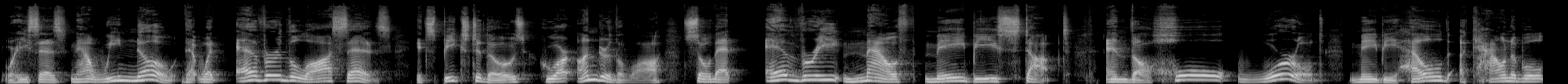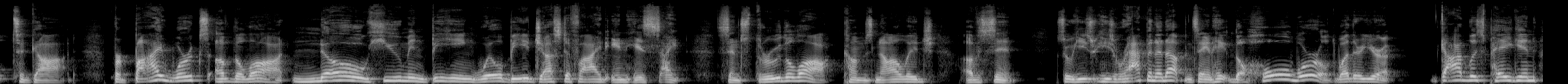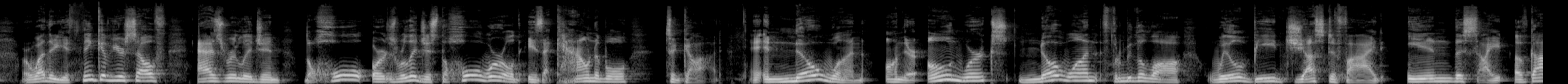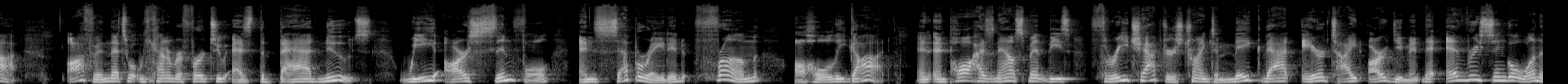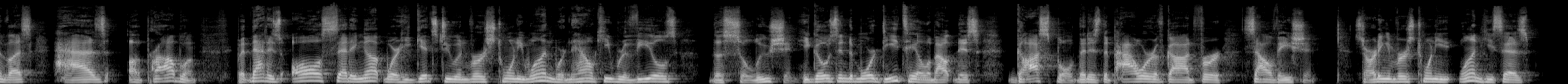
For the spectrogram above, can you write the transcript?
where he says, Now we know that whatever the law says, it speaks to those who are under the law so that every mouth may be stopped and the whole world may be held accountable to God. For by works of the law, no human being will be justified in his sight, since through the law comes knowledge of sin. So he's, he's wrapping it up and saying, hey, the whole world, whether you're a godless pagan or whether you think of yourself as religion, the whole, or as religious, the whole world is accountable to God. And no one on their own works, no one through the law will be justified in the sight of God. Often that's what we kind of refer to as the bad news. We are sinful and separated from a holy God. And, and Paul has now spent these three chapters trying to make that airtight argument that every single one of us has a problem. But that is all setting up where he gets to in verse 21, where now he reveals the solution. He goes into more detail about this gospel that is the power of God for salvation. Starting in verse 21, he says,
